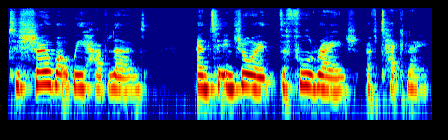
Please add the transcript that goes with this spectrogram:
to show what we have learned and to enjoy the full range of techne.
